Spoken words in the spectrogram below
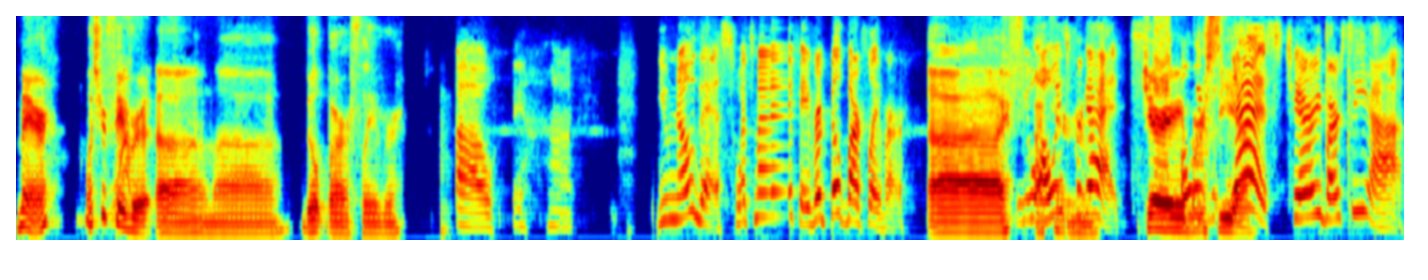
Mayor, what's your Yeah. favorite um uh built bar flavor? oh, yeah. You know this. What's my favorite Built Bar flavor? Uh, You I always forget. Cherry always- Barcia. Yes, cherry barcia.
